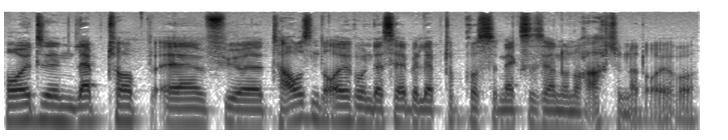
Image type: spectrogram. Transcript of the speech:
heute ein Laptop äh, für 1000 Euro und derselbe Laptop kostet nächstes Jahr nur noch 800 Euro.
